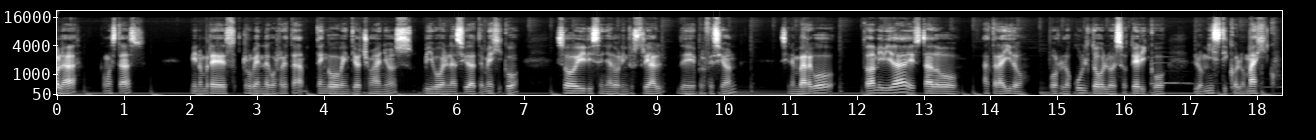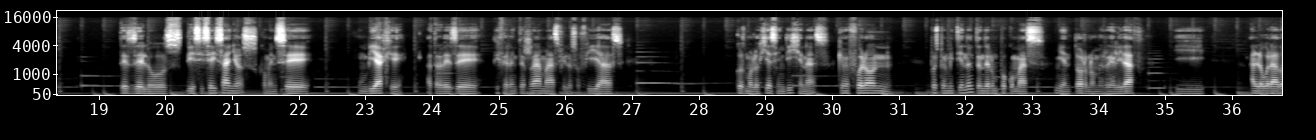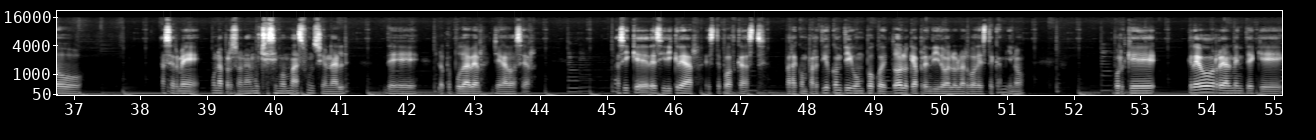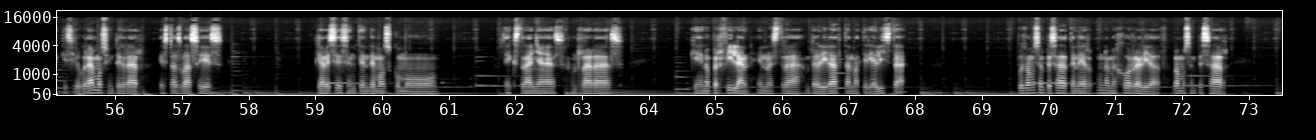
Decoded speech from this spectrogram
Hola, ¿cómo estás? Mi nombre es Rubén Legorreta, tengo 28 años, vivo en la Ciudad de México, soy diseñador industrial de profesión. Sin embargo, toda mi vida he estado atraído por lo oculto, lo esotérico, lo místico, lo mágico. Desde los 16 años comencé un viaje a través de diferentes ramas, filosofías, cosmologías indígenas que me fueron pues permitiendo entender un poco más mi entorno, mi realidad y han logrado hacerme una persona muchísimo más funcional de lo que pude haber llegado a ser. Así que decidí crear este podcast para compartir contigo un poco de todo lo que he aprendido a lo largo de este camino, porque creo realmente que, que si logramos integrar estas bases que a veces entendemos como extrañas, raras, que no perfilan en nuestra realidad tan materialista, pues vamos a empezar a tener una mejor realidad, vamos a empezar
